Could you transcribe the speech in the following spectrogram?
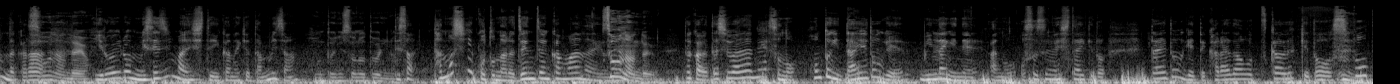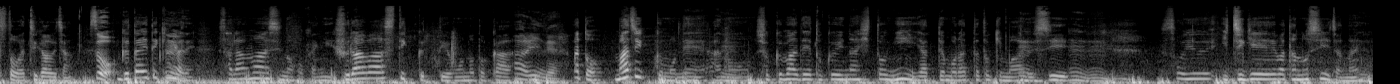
うんだから、そうなんだよ。いろいろ店じまいしていかなきゃダメじゃん。本当にその通りでさ楽しいことなら全然構わないよね。そうなんだよ。だから私はねその本当に大道芸みんなにね、あのおすすめしたいけど大道芸って体を使うけどスポーツとは違うじゃん、そう。具体的にはね、皿回しの他にフラワースティックっていうものとかあいいね。あとマジックもねあの、うん。職場で得意な人にやってもらった時もあるし、うんうんうんそういう一芸は楽しいじゃない、うん。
